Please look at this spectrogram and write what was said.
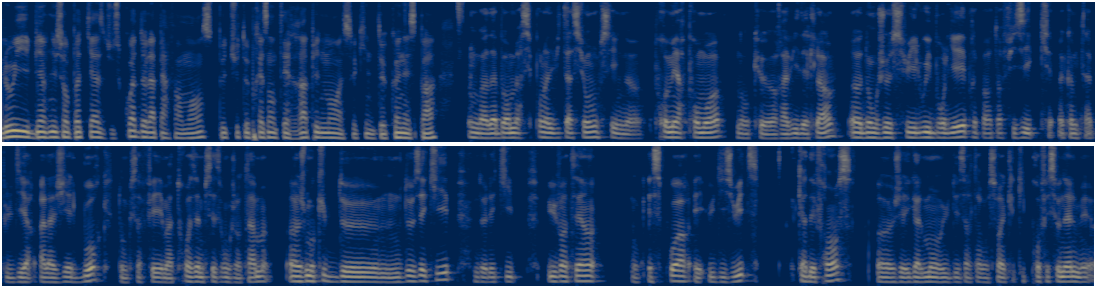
Louis, bienvenue sur le podcast du Squat de la Performance. Peux-tu te présenter rapidement à ceux qui ne te connaissent pas? Bah, D'abord, merci pour l'invitation. C'est une première pour moi, donc euh, ravi d'être là. Euh, donc, je suis Louis Bourlier, préparateur physique, euh, comme tu as pu le dire, à la JL Bourg. Donc, ça fait ma troisième saison que j'entame. je m'occupe de deux équipes, de l'équipe U21 donc Espoir et U18, KD France. Euh, j'ai également eu des interventions avec l'équipe professionnelle, mais euh,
